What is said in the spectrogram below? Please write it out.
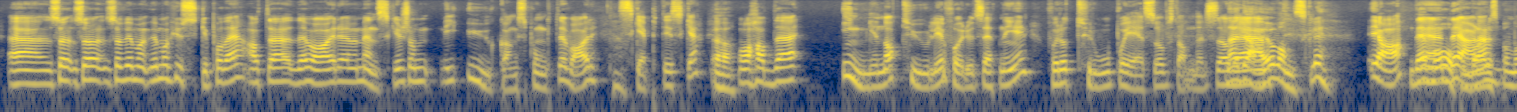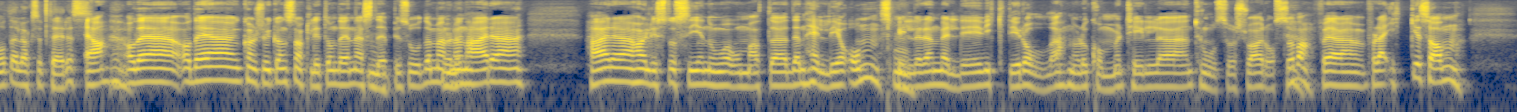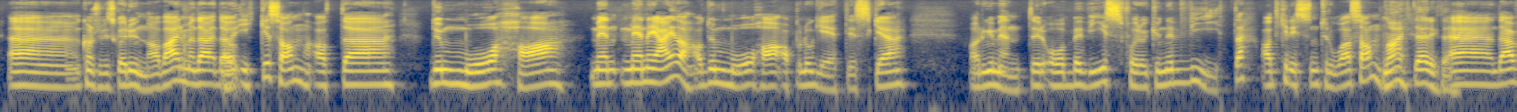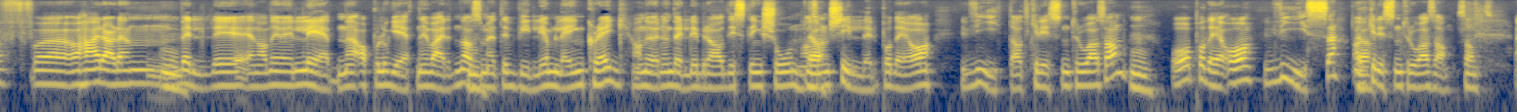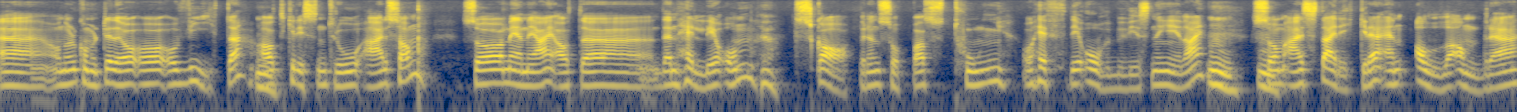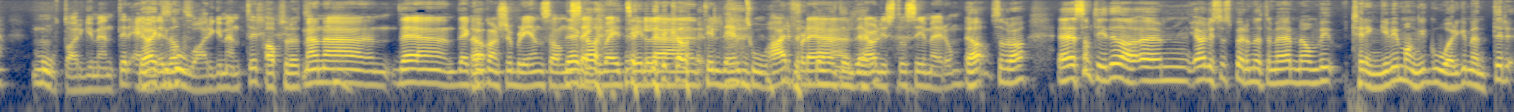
Eh, Så, så, så vi, må, vi må huske på det, at eh, det var mennesker som i utgangspunktet var skeptiske og hadde ingen naturlige forutsetninger for å tro på Jesu oppstandelse. Og Nei, det er jo vanskelig. Ja, det, Det, må det. åpenbares på en måte, eller aksepteres. Ja, og det, og det Kanskje vi kan snakke litt om det i neste Mm. episode, men, men her, eh, her eh, har jeg lyst til å si noe om at eh, Den hellige ånd Mm. spiller en veldig viktig rolle når det kommer til trosforsvar også, da. For, for det er ikke sånn eh, Kanskje vi skal runde av der, men det er, det er jo ikke sånn at eh, du må ha men, Mener jeg, da, at du må ha apologetiske argumenter og bevis for å kunne vite at kristen tro er sann. Nei, det er riktig. Eh, det er og her er det en veldig En av de ledende apologetene i verden da, som heter William Lane Craig. Han gjør en veldig bra distinksjon. Altså Ja. Han skiller på det å vite at kristen tro er sann, og på det å vise at Ja. kristen tro er sann. Sant. Eh, og når det kommer til det å, å, å vite at kristen tro er sann, så mener jeg at uh, Den hellige ånd skaper en såpass tung og heftig overbevisning i deg som er sterkere enn alle andre motargumenter eller ja, gode argumenter. Absolutt. Men uh, det, det kan Ja. kanskje bli en sånn segway til, eh, til del to her, for det, Det det har jeg lyst til å si mer om. Ja, så bra. Eh, samtidig, da. Um, jeg har lyst til å spørre om dette med, med om vi trenger vi mange gode argumenter,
